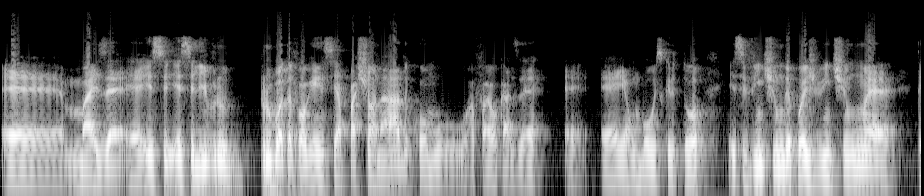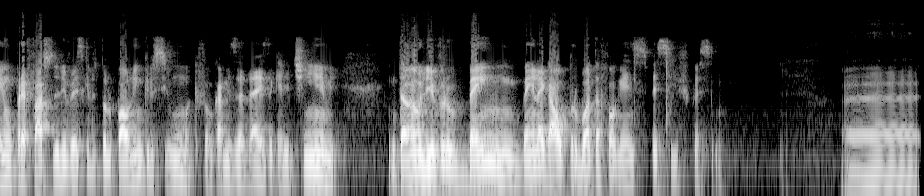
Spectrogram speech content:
É, mas é, é, esse, esse livro, para o Botafoguense apaixonado, como o Rafael Cazé é, é, é um bom escritor, esse 21 depois de 21 é, tem um prefácio do livro é escrito pelo Paulinho Criciúma, que foi o camisa 10 daquele time. Então é um livro bem, bem legal para o Botafoguense específico, assim. É,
